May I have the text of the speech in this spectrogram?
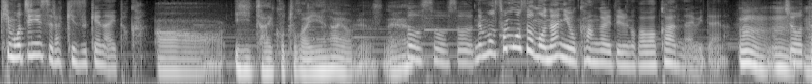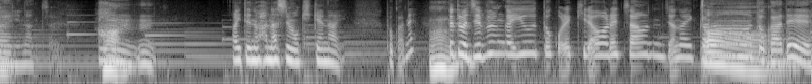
気持ちにすら気づけないとか、ああ言いたいことが言えないわけですね。そうそうそうでもそもそも何を考えているのか分かんないみたいな。状態になっちゃう、相手の話も聞けないとかねうん例えば自分が言うとこれ嫌われちゃうんじゃないかなとかで。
